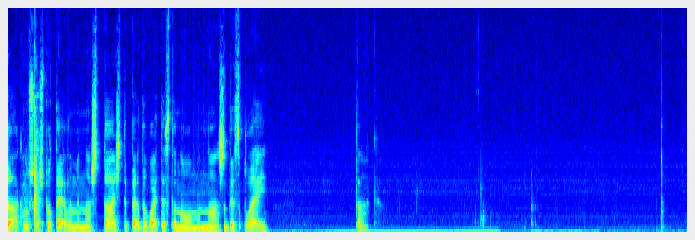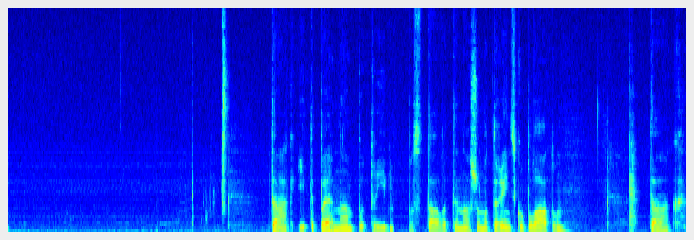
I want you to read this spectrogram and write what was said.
Так, ну що ж, протерли ми наш тач. Тепер давайте встановимо наш дисплей. Так. Так, і тепер нам потрібно поставити нашу материнську плату. Так,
